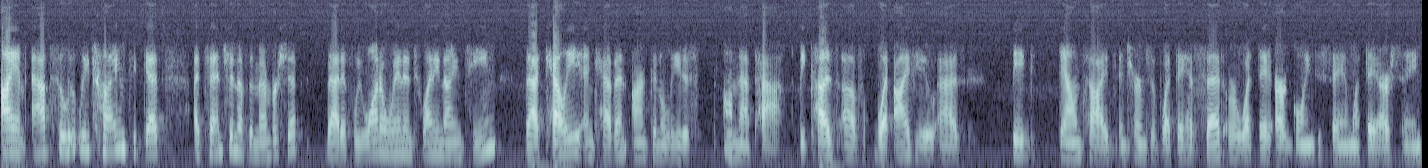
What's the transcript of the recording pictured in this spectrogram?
I am absolutely trying to get attention of the membership that if we want to win in 2019, that Kelly and Kevin aren't going to lead us on that path because of what I view as big downsides in terms of what they have said or what they are going to say and what they are saying.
